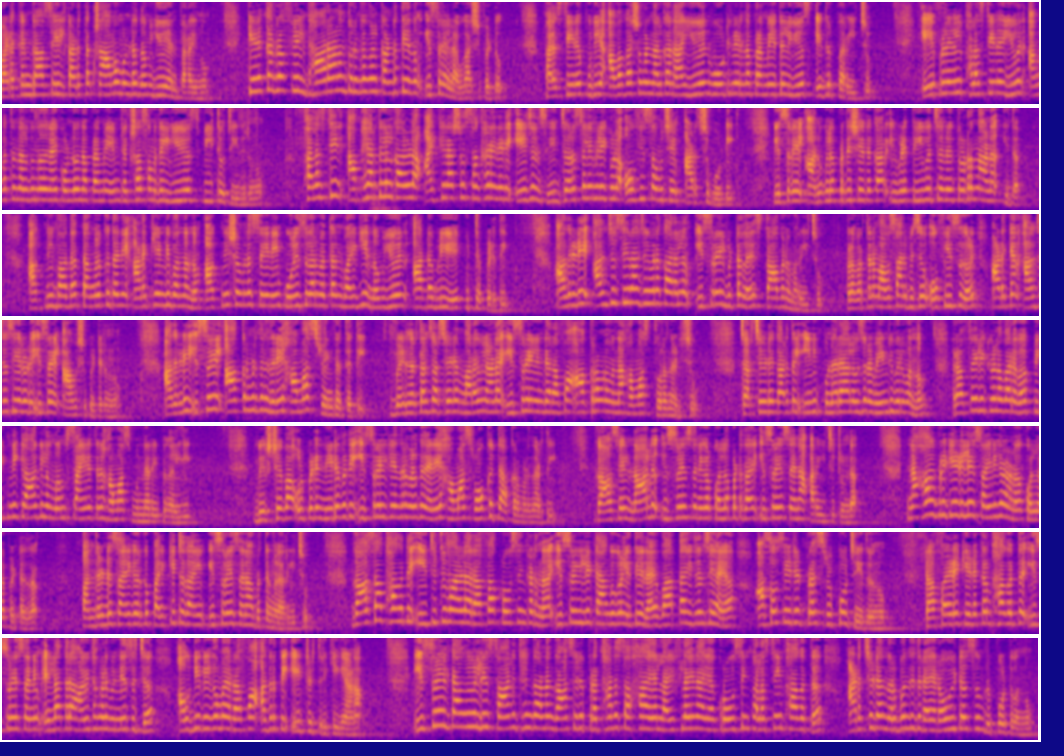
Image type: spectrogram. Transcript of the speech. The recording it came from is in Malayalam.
വടക്കൻ ഗാസയിൽ കടുത്ത ക്ഷാമമുണ്ടെന്നും യു എൻ പറയുന്നു. കിഴക്കൻ റഫേൽ ധാരാളം തുരങ്കങ്ങൾ കണ്ടെത്തിയെന്നും ഇസ്രയേൽ അവകാശപ്പെട്ടു. ഫലസ്തീന് പുതിയ അവകാശങ്ങൾ നൽകാനായി യു എൻ വോട്ടിനിടുന്ന പ്രമേയത്തിൽ യു എസ് എതിർപ്പ് അറിയിച്ചു. ഏപ്രിലിൽ ഫലസ്തീന് യു എൻ അംഗത്വം നൽകുന്നതിനായി കൊണ്ടുവന്ന പ്രമേയം രക്ഷാസമിതിയിൽ യു എസ് വീറ്റോ ചെയ്തിരുന്നു. ഫലസ്തീൻ അഭയാർത്ഥികൾക്കായുള്ള ഐക്യരാഷ്ട്ര സംഘടനയുടെ ഏജൻസി ജെറുസലേമിലേക്കുള്ള ഓഫീസ് സമുച്ചയം അടച്ചുപൂട്ടി. ഇസ്രയേൽ അനുകൂല പ്രതിഷേധക്കാർ ഇവിടെ തീവച്ചതിനെ തുടർന്നാണ് ഇത്. അഗ്നിബാധ തങ്ങൾക്ക് തന്നെ അടയ്ക്കേണ്ടി വന്നെന്നും അഗ്നിശമന സേനയും പോലീസുകാരും എത്താൻ വൈകിയെന്നും U N R W A കുറ്റപ്പെടുത്തി. അതിനിടെ അൽ ജസീറ ജീവനക്കാരെല്ലാം ഇസ്രയേൽ വിട്ടതായി സ്ഥാപനം അറിയിച്ചു. പ്രവർത്തനം അവസാനിപ്പിച്ച് ഓഫീസുകൾ അടയ്ക്കാൻ അൽ ജസീറയോട് ഇസ്രയേൽ ആവശ്യപ്പെട്ടിരുന്നു. അതിനിടെ ഇസ്രയേൽ ആക്രമണത്തിനെതിരെ ഹമാസ് രംഗത്തെത്തി. വെടിനിർത്തൽ ചർച്ചയുടെ മറവിലാണ് ഇസ്രയേലിന്റെ റഫ ആക്രമണമെന്ന് ഹമാസ് തുറന്നടിച്ചു. ചർച്ചയുടെ കാര്യത്തിൽ ഇനി പുനരാലോചന വേണ്ടിവരുമെന്നും റഫേലേക്കുള്ള വരവ് പിക്നിക് ആകില്ലെന്നും സൈന്യത്തിന് ഹമാസ് മുന്നറിയിപ്പ് നൽകി. ബിർഷേബ ഉൾപ്പെടെ നിരവധി ഇസ്രയേൽ കേന്ദ്രങ്ങൾക്ക് നേരെ ഹമാസ് റോക്കറ്റ് ആക്രമണം നടത്തി. ഗാസയിൽ നാല് ഇസ്രയേൽ സൈനികർ കൊല്ലപ്പെട്ടതായി ഇസ്രയേൽ സേന അറിയിച്ചിട്ടുണ്ട്. നഹാൽ ബ്രിഗേഡിലെ സൈനികരാണ് കൊല്ലപ്പെട്ടത്. പന്ത്രണ്ട് സൈനികർക്ക് പരിക്കേറ്റതായും ഇസ്രയേൽ സേനാ വൃത്തങ്ങൾ അറിയിച്ചു. ഗാസ ഭാഗത്തെ ഈജിപ്തുമായുള്ള റഫ ക്രോസിംഗ് കടന്ന് ഇസ്രയേലി ടാങ്കുകൾ എത്തിയതായി വാർത്താ ഏജൻസിയായ അസോസിയേറ്റഡ് പ്രസ് റിപ്പോർട്ട് ചെയ്തിരുന്നു. റഫയുടെ കിഴക്കൻ ഭാഗത്ത് ഇസ്രയേൽ സൈന്യം എല്ലാത്തര ആയുധങ്ങളും വിന്യസിച്ച് ഔദ്യോഗികമായി റഫ അതിർത്തി ഏറ്റെടുത്തിരിക്കുകയാണ്. ഇസ്രയേൽ ടാങ്കുകളുടെ സാന്നിധ്യം കാരണം ഗാസയുടെ പ്രധാന സഹായ ലൈഫ് ലൈനായ ക്രോസിംഗ് ഫലസ്തീൻ ഭാഗത്ത് അടച്ചിടാൻ നിർബന്ധിതരായ റോയിട്ടേഴ്സും റിപ്പോർട്ട് വന്നു.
